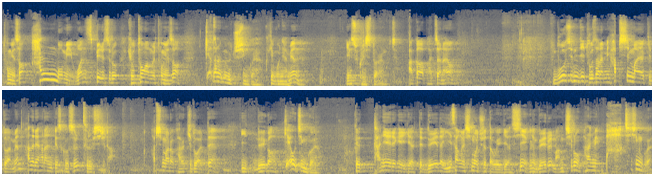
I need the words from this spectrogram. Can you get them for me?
통해서 한 몸이 원 스피릿으로 교통함을 통해서 깨달음을 주신 거예요. 그게 뭐냐면 예수 그리스도라는 거죠. 아까 봤잖아요. 무엇이든지 두 사람이 합심하여 기도하면 하늘의 하나님께서 그것을 들으시리라. 합심하러 가르 기도할 때 이 뇌가 깨어진 거예요. 그 다니엘에게 얘기할 때 뇌에다 이상을 심어 주셨다고 얘기하시 그냥 뇌를 망치로 하나님이 팍 치신 거야.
